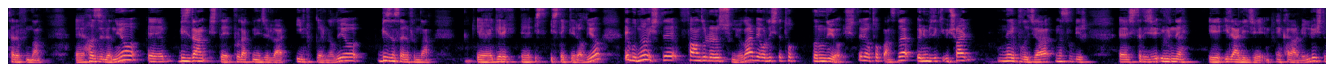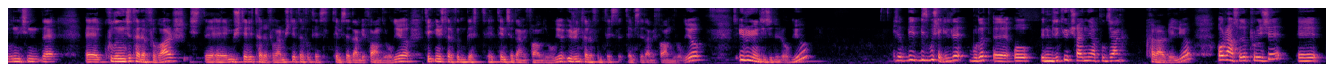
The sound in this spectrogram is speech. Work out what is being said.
tarafından e, hazırlanıyor. E, bizden işte product manager'lar inputlarını alıyor. Business tarafından e, gerek e, istekleri alıyor ve bunu işte founder'lara sunuyorlar ve orada işte toplanılıyor işte ve o toplantıda önümüzdeki 3 ay ne yapılacağı, nasıl bir e, strateji ürüne e, ilerleyeceğine karar veriliyor. İşte bunun içinde e, kullanıcı tarafı var, işte e, müşteri tarafı var. Müşteri tarafını te- temsil eden bir founder oluyor. Teknoloji tarafını te- temsil eden bir founder oluyor. Ürün tarafını te- temsil eden bir founder oluyor. İşte ürün yöneticileri oluyor. İşte biz, biz bu şekilde burada e, o önümüzdeki 3 ay ne yapılacak karar veriliyor. Ondan sonra da proje e,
